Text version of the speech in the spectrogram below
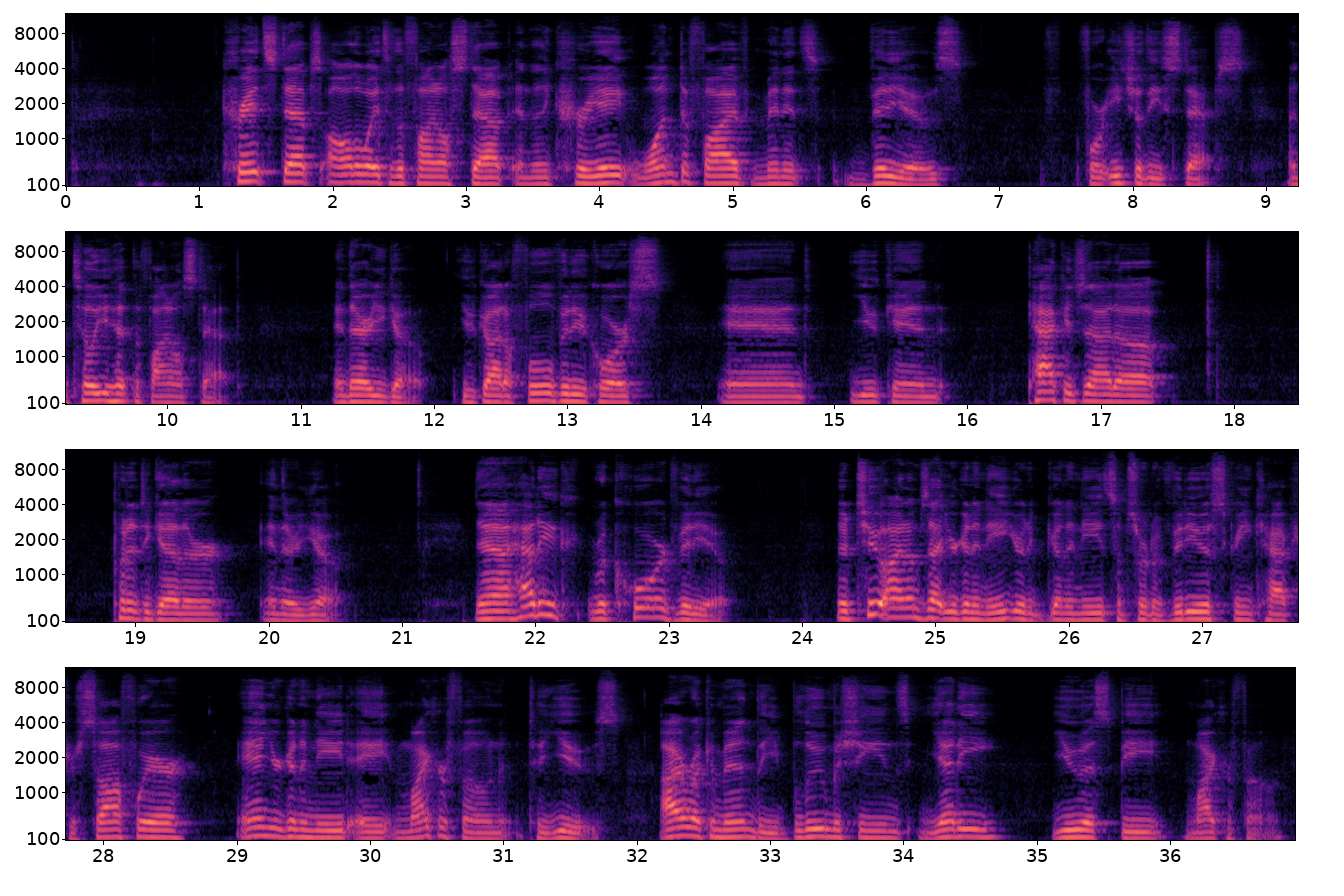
Create steps all the way to the final step and then create one to five minutes videos for each of these steps until you hit the final step. And there you go. You've got a full video course and you can package that up, put it together, and there you go. Now, how do you record video? There are two items that you're going to need. You're going to need some sort of video screen capture software, and you're going to need a microphone to use. I recommend the Blue Machines Yeti USB microphone.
